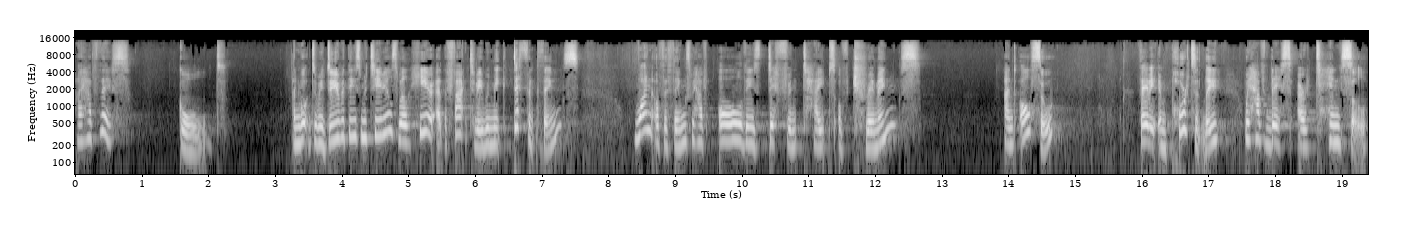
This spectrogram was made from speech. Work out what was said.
I have this gold. And what do we do with these materials? Well, here at the factory, we make different things. One of the things, we have all these different types of trimmings. And also, very importantly, we have this, our tinsel,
